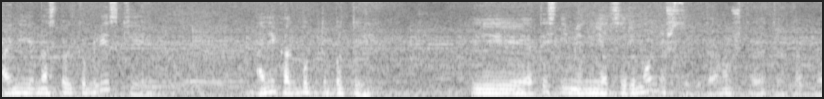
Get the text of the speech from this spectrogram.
они настолько близкие, они как будто бы ты. И ты с ними не церемонишься, потому что это как бы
